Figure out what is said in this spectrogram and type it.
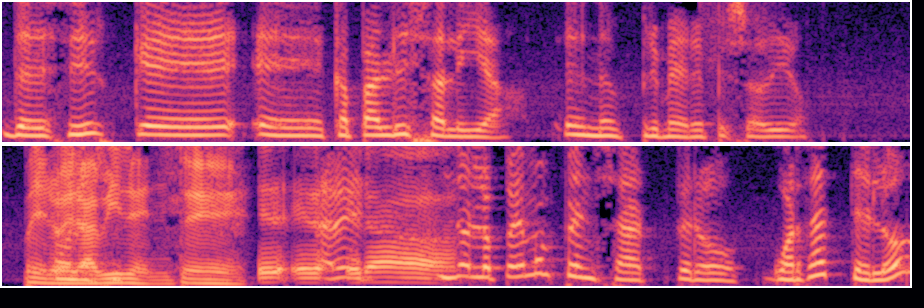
de decir que eh, Capaldi salía en el primer episodio. Pero Bueno, era evidente. Era, A ver, era- no lo podemos pensar, pero guárdatelo.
